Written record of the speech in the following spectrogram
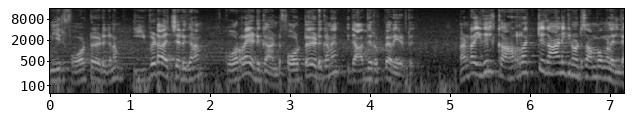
നീ ഒരു ഫോട്ടോ എടുക്കണം ഇവിടെ വെച്ചെടുക്കണം കുറേ എടുക്കാണ്ട് ഫോട്ടോ എടുക്കണം ഇത് ആദ്യം റിപ്പയർ ചെയ്തിട്ട്. വേണ്ട ഇതിൽ കറക്റ്റ് കാണിക്കുന്നുണ്ട് സംഭവങ്ങളില്ല.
